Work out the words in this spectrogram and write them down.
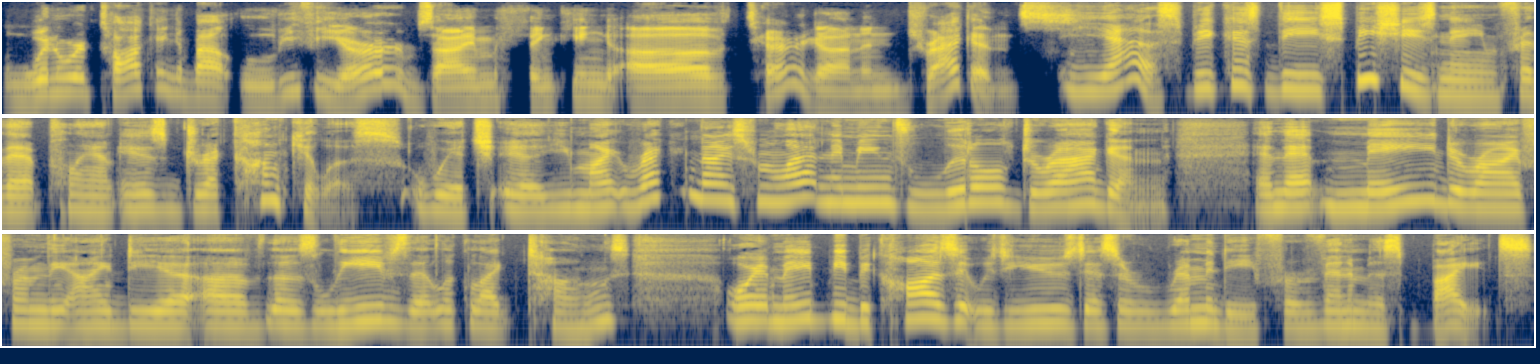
When we're talking about leafy herbs, I'm thinking of tarragon and dragons. Yes, because the species name for that plant is Dracunculus, which uh, you might recognize from Latin. It means little dragon. And that may derive from the idea of those leaves that look like tongues, or it may be because it was used as a remedy for venomous bites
